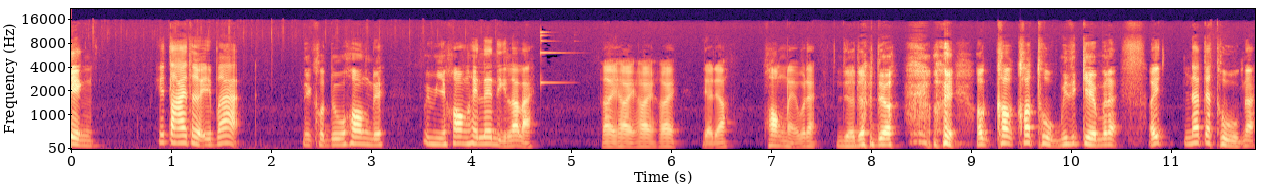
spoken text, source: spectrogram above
ก่งๆ ให้ตายเถอะไอ้บ้านี่คนดูห้องดิไม่มีห้องให้เล่นอีกแล้วเหรเฮ้ยเฮ้ยเฮ้ยเฮ้ยเดี๋ยวเดี๋ยวห้องไหนวะเนี่ยเดี๋ยวเดี๋ยวเดี๋ยวเฮ้ยเขาเขาเขาถูกมินิเกมไหมเนี่ยเอ้ยน่าจะถูกนะ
